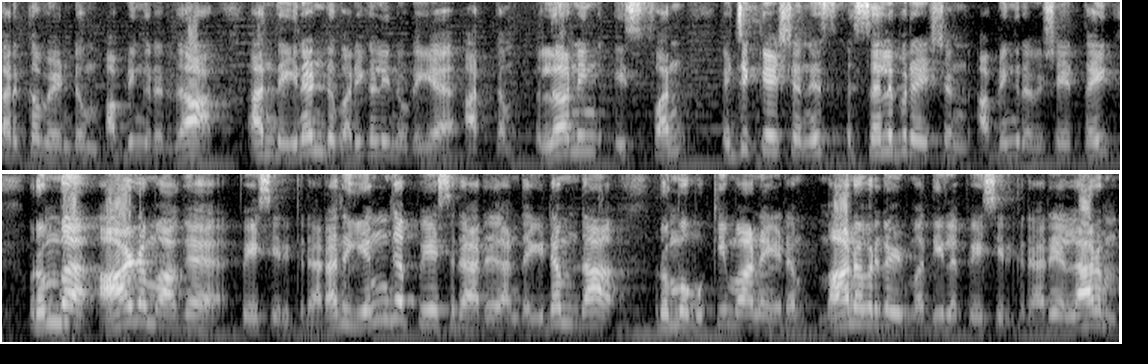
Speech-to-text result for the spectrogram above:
கற்க வேண்டும் அப்படிங்கிறது தான் அந்த இரண்டு வரிகளினுடைய அர்த்தம். Learning is fun education is celebration அப்படிங்கிற விஷயத்தை ரொம்ப ஆழமாக பேசியிருக்கிறார். அது எங்க பேசுறாரு? அந்த இடம் தான் ரொம்ப முக்கியமான இடம். மாணவர்கள் மத்தியில் பேசியிருக்கிறாரு. எல்லாரும்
